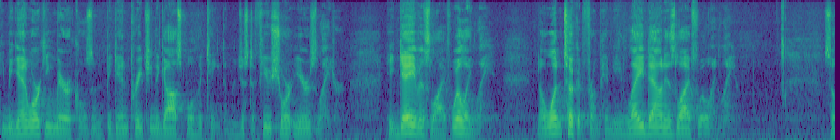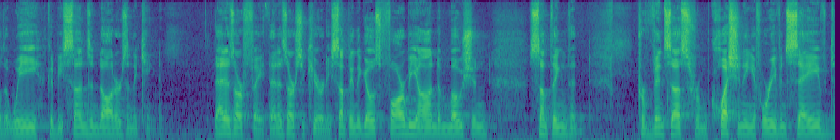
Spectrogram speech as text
he began working miracles and began preaching the gospel of the kingdom. And just a few short years later, he gave his life willingly. No one took it from him. He laid down his life willingly so that we could be sons and daughters in the kingdom. That is our faith. That is our security. Something that goes far beyond emotion, something that prevents us from questioning if we're even saved,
